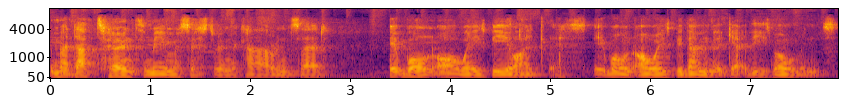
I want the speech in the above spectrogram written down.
My dad turned to me and my sister in the car and said, It won't always be like this. It won't always be them that get these moments.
